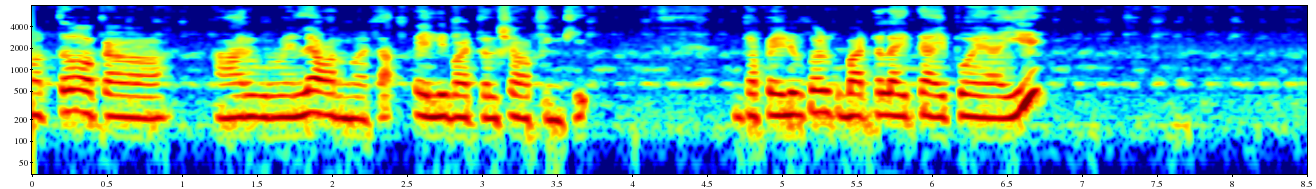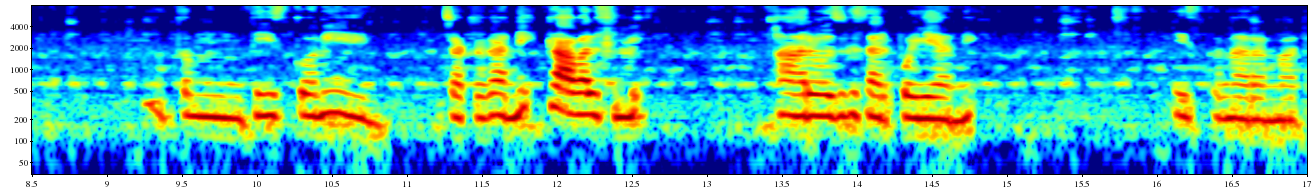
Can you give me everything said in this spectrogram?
మొత్తం ఒక ఆరుగురు వెళ్ళాం అనమాట పెళ్ళి బట్టల షాపింగ్కి. ఇంకా పెళ్ళి కొడుకు బట్టలు అయితే అయిపోయాయి. మొత్తం తీసుకొని చక్కగా అన్నీ కావాల్సినవి ఆ రోజుకి సరిపోయే అన్నీ తీసుకున్నారనమాట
